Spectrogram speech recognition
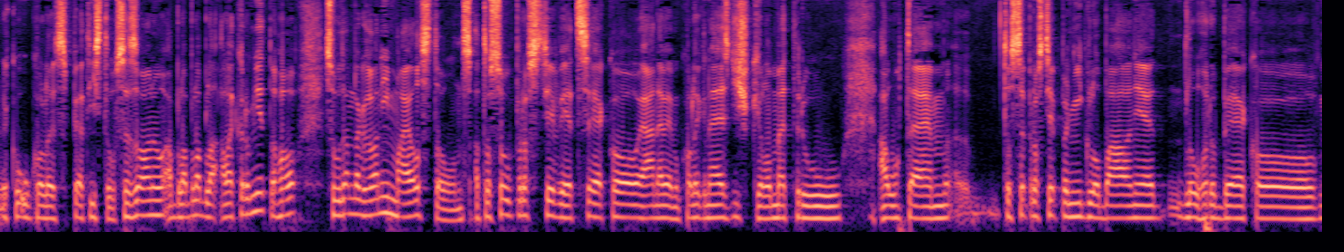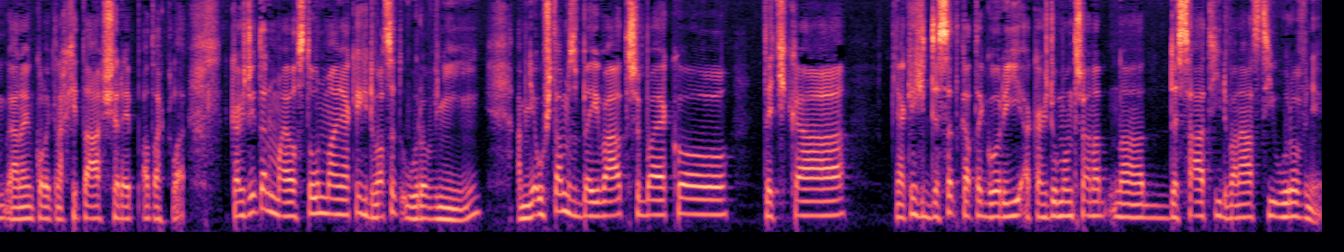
jako úkoly spjatý s tou sezónou a bla, bla, bla, ale kromě toho jsou tam takzvaný milestones a to jsou prostě věci jako, já nevím, kolik nejezdíš kilometrů autem, to se prostě plní globálně dlouhodobě jako, já nevím, kolik nachytáš ryb a takhle. Každý ten milestone má nějakých 20 úrovní a mě už tam zbývá třeba jako teďka nějakých 10 kategorií a každou mám třeba na, na 10. 12. úrovni.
